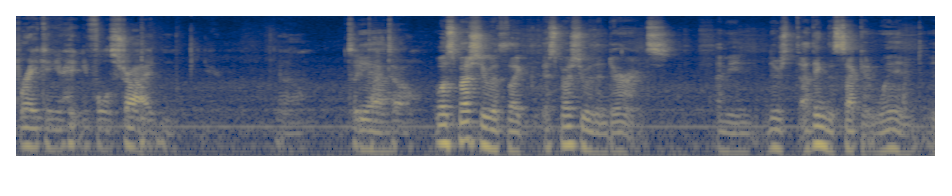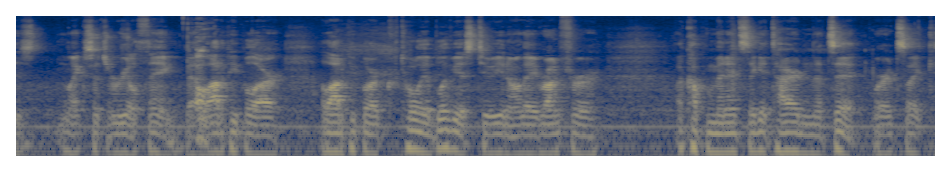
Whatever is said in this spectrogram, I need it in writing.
break and you're hitting your full stride, and, you know, till you Yeah. plateau. Well, especially with like, especially with endurance. I mean, there's. I think the second wind is like such a real thing that a Oh. lot of people are, a lot of people are totally oblivious to. You know, they run for a couple minutes, they get tired, and that's it. Where it's like,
